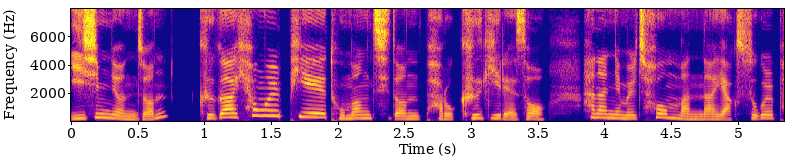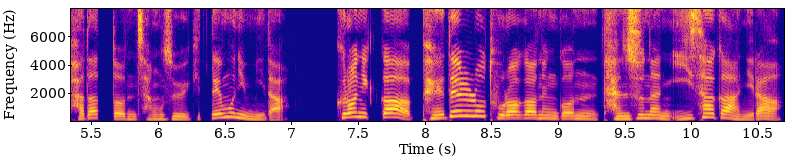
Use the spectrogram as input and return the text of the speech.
20년 전 그가 형을 피해 도망치던 바로 그 길에서 하나님을 처음 만나 약속을 받았던 장소이기 때문입니다. 그러니까 베델로 돌아가는 건 단순한 이사가 아니라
